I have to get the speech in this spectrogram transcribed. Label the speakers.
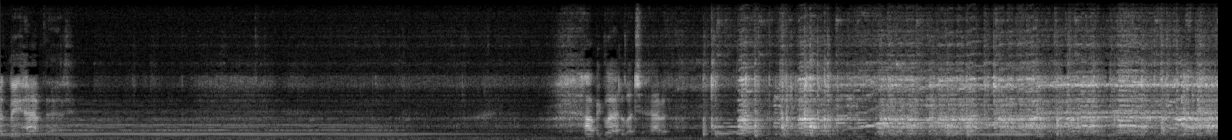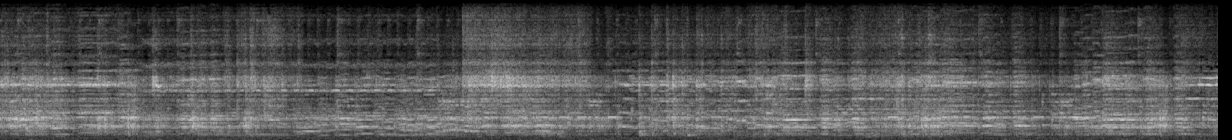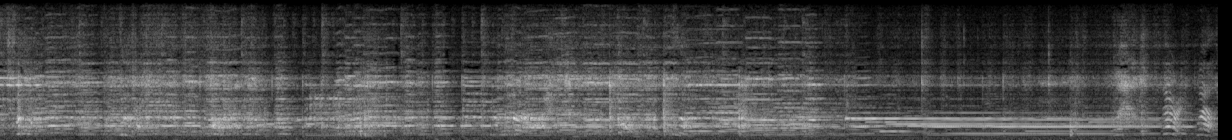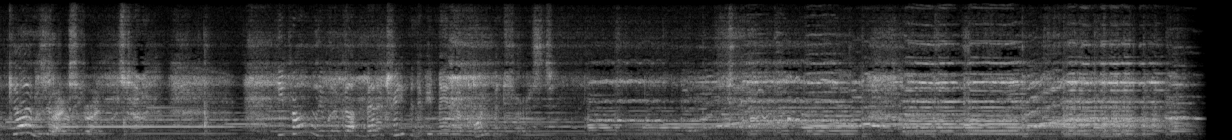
Speaker 1: let me have that.
Speaker 2: I'll be glad to let you have it.
Speaker 3: Gotten better treatment if you'd made an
